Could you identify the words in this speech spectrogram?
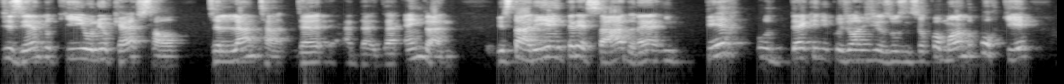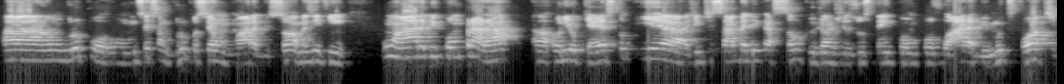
dizendo que o Newcastle de Atlanta, da England, estaria interessado né, em ter o técnico Jorge Jesus em seu comando, porque uh, um grupo, não sei se é um grupo ou se é um árabe só, mas enfim, um árabe comprará uh, o Newcastle e a gente sabe a ligação que o Jorge Jesus tem com o povo árabe, muito forte,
